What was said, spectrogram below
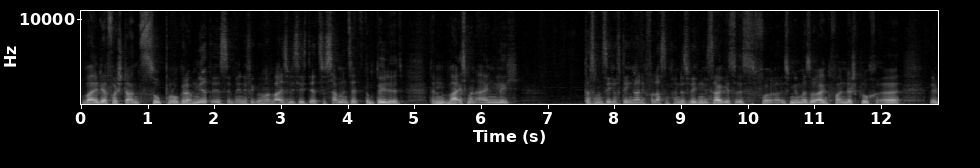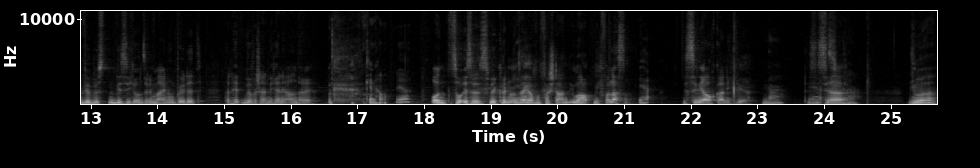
weil der Verstand so programmiert ist. Im Endeffekt, wenn man weiß, wie sich der zusammensetzt und bildet, dann weiß man eigentlich, dass man sich auf den gar nicht verlassen kann. Deswegen sage ich, ist, ist, ist mir mal so eingefallen der Spruch, äh, wenn wir wüssten, wie sich unsere Meinung bildet, dann hätten wir wahrscheinlich eine andere. Genau, ja. Und so ist es. Wir können uns Ja. eigentlich auf den Verstand überhaupt nicht verlassen. Ja. Das sind ja auch gar nicht wir. Na, Das ja, ist ja- klar. Nur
